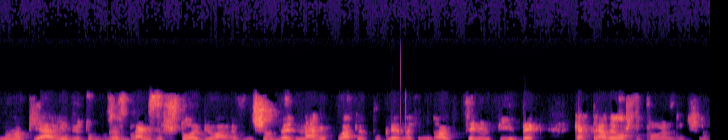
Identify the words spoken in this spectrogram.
но на PR ревюто разбрах защо е била различна веднага, когато я погледнах и му дадох ценен фидбек как трябва да е още по-различна.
